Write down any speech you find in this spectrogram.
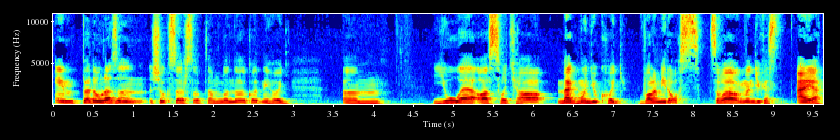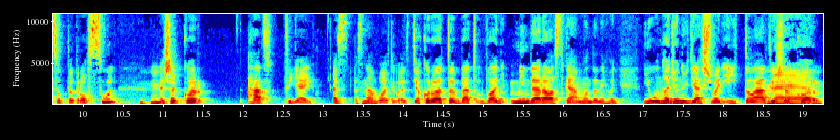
én például azon sokszor szoktam gondolkodni, hogy um, jó-e az, hogyha megmondjuk, hogy valami rossz. Szóval mondjuk ezt eljátszottad rosszul, Mhm. és akkor hát figyelj, ez, ez nem volt jó, ez gyakorol többet, vagy mindenre azt kell mondani, hogy jó, nagyon ügyes vagy, így tovább, és Nem. akkor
